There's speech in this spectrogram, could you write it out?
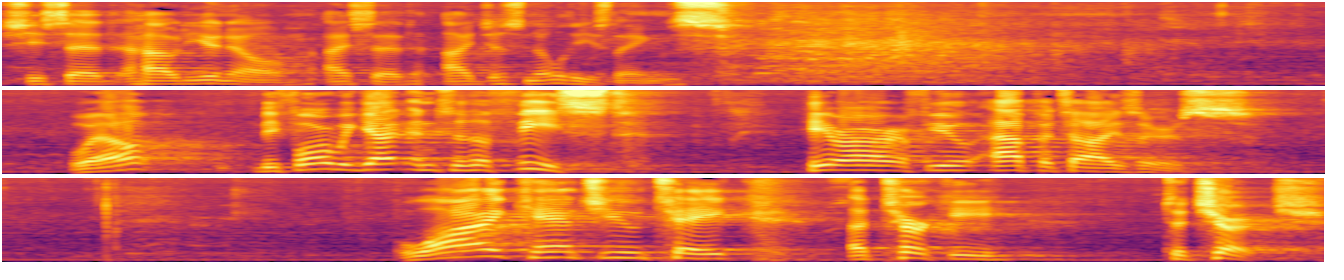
She said, How do you know? I said, I just know these things. well, before we get into the feast, here are a few appetizers. Why can't you take a turkey to church?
